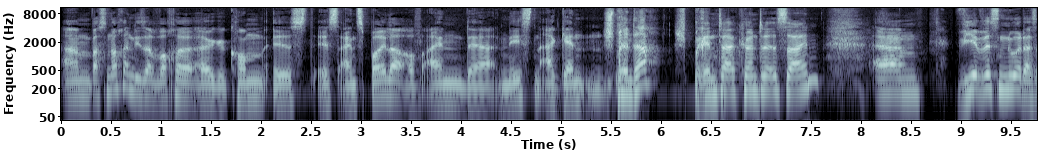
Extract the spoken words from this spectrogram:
Ähm, was noch in dieser Woche äh, gekommen ist, ist ein Spoiler auf einen der nächsten Agenten. Sprinter? Sprinter könnte es sein. Ähm, wir wissen nur, dass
